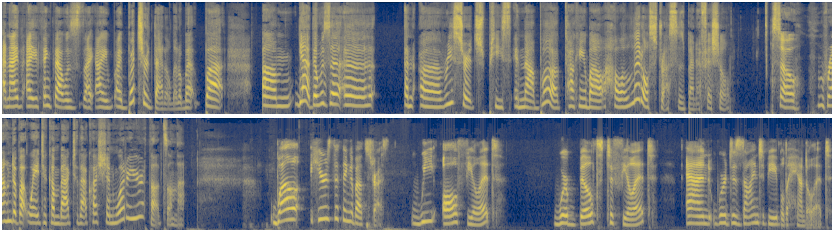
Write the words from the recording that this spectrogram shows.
And I, I think that was, I, I, I butchered that a little bit. But um, yeah, there was a, a an, a research piece in that book talking about how a little stress is beneficial. So, roundabout way to come back to that question. What are your thoughts on that? Well, here's the thing about stress we all feel it. We're built to feel it and we're designed to be able to handle it.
